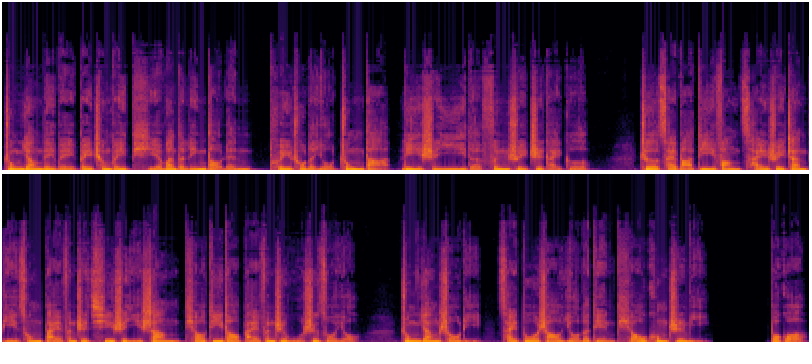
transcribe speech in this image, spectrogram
中央那位被称为“铁腕”的领导人推出了有重大历史意义的分税制改革，这才把地方财税占比从百分之七十以上调低到百分之五十左右，中央手里才多少有了点调控之米。不过，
